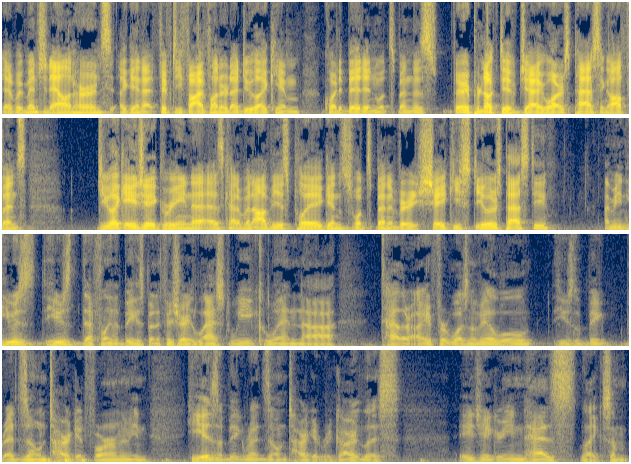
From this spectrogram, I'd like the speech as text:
Yeah, we mentioned Allen Hurns again at 5,500. I do like him quite a bit in what's been this very productive Jaguars passing offense. Do you like AJ Green as kind of an obvious play against what's been a very shaky Steelers pass D? I mean, he was he was definitely the biggest beneficiary last week when uh, Tyler Eifert wasn't available. He was a big red zone target for him. I mean, he is a big red zone target regardless. AJ Green has like some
